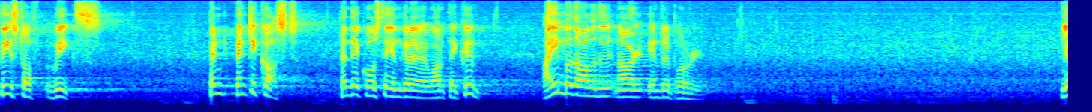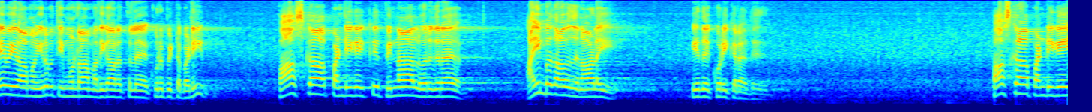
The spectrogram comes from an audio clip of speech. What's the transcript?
ஃபீஸ்ட் ஆஃப் வீக்ஸ் பென் பென்டிகாஸ்ட் பெந்தே கோஸ்தே என்கிற வார்த்தைக்கு ஐம்பதாவது நாள் என்று பொருள். லேவிராமம் இருபத்தி மூன்றாம் அதிகாரத்தில் குறிப்பிட்டபடி பாஸ்கா பண்டிகைக்கு பின்னால் வருகிற ஐம்பதாவது நாளை இது குறிக்கிறது. பாஸ்கா பண்டிகை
